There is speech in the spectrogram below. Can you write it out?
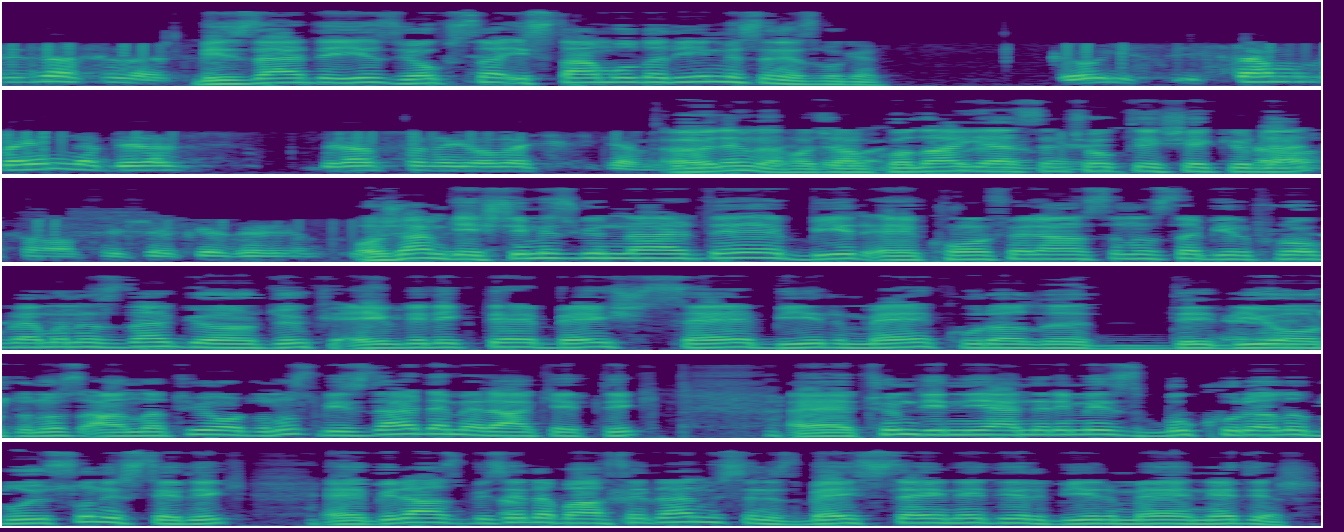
Siz nasılsınız? Bizler de iyiyiz yoksa İstanbul'da değil misiniz bugün? Yo, İs- İstanbul'dayım da biraz biraz sonra yola çıkacağım. Öyle mi hocam? var. Kolay gelsin, Evet. çok teşekkürler. Sağ ol, sağ ol, teşekkür ederim. Hocam geçtiğimiz günlerde bir e, konferansınızda bir programınızda gördük. Evlilikte 5S1M kuralı de, diyordunuz, anlatıyordunuz. Bizler de merak ettik. E, tüm dinleyenlerimiz bu kuralı duysun istedik. E, biraz bize de bahseder misiniz? 5S nedir, 1M nedir?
